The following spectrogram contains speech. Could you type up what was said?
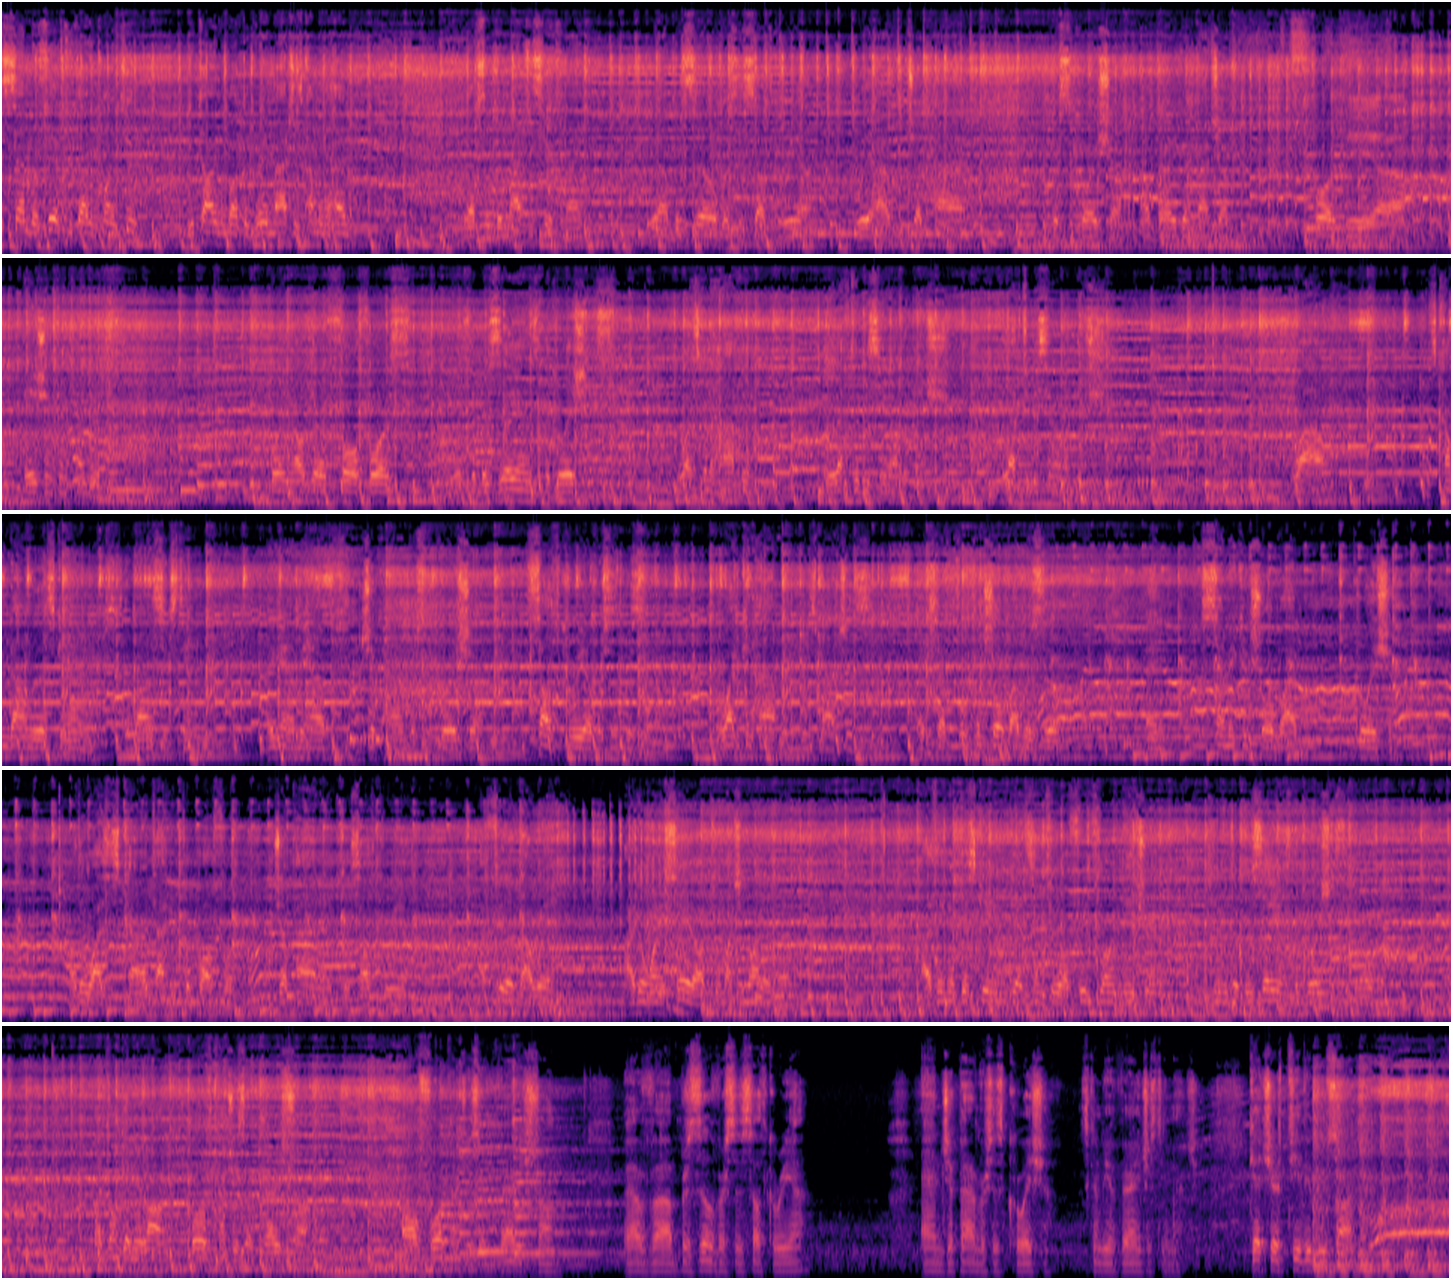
December 5th, 2022. We're talking about the great matches coming ahead. We have some good matches here tonight. We have Brazil versus South Korea. We have Japan versus Croatia. A very good matchup for the uh, Asian contenders. Pulling out their full force with the Brazilians and the Croatians. What's going to happen? Left to be seen on the pitch. Left to be seen on the pitch. Wow. It's come down to this game. It's the round 16. Again, we have Japan versus Croatia, South Korea versus Brazil. What can happen in these matches except full control by Brazil and semi-control by Croatia? Otherwise, it's counter-attacking football for Japan and for South Korea. I feel it that way. I don't want to say it all too much about it, but I think if this game gets into a free-flowing nature, maybe the Brazilians, the Croatians take it over. But don't get me wrong, both countries are very strong. All four countries are very strong. We have uh, Brazil versus South Korea and Japan versus Croatia. It's going to be a very interesting match. Get your TV boots on.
